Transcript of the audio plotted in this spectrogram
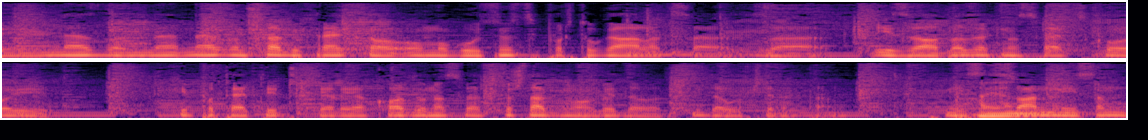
ovaj, ne, znam, ne, ne znam šta bih rekao o mogućnosti Portugalaca za, i za odlazak na svetsko i hipotetički, ali ako odu na svetsko, šta bi mogli da, da učine tamo? Nisam, ja... stvarno nisam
